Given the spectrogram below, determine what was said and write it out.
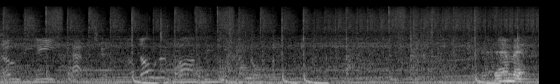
Zone captured. Zone advantage. Damn it.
